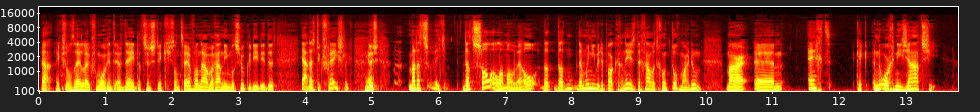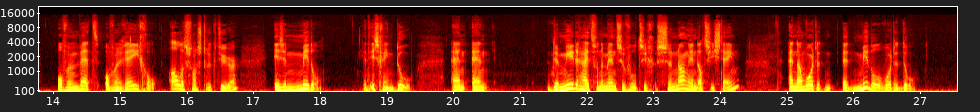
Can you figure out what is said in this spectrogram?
Ja, ik vond het heel leuk vanmorgen in het FD dat ze een stukje stond hè, van nou we gaan iemand zoeken die dit doet. Ja, dat is natuurlijk vreselijk. Dus, maar dat, weet je, dat zal allemaal wel. Dat, dat, daar moet je niet weer de pakken gaan is. Dan gaan we het gewoon toch maar doen. Maar um, echt, kijk, een organisatie of een wet of een regel, alles van structuur, is een middel. Het is geen doel. En, en de meerderheid van de mensen voelt zich senang in dat systeem. En dan wordt het, het middel wordt het doel.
